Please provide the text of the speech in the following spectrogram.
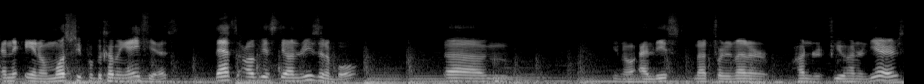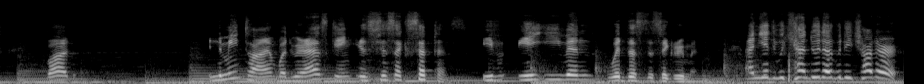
and you know most people becoming atheists. That's obviously unreasonable. Um, you know, at least not for another hundred few hundred years, but in the meantime, what we're asking is just acceptance, even, even with this disagreement. And yet, we can't do that with each other.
